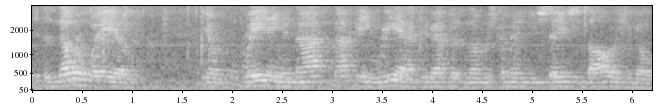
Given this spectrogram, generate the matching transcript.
It's another way of, you know, waiting and not, not being reactive after the numbers come in, you save some dollars and go,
